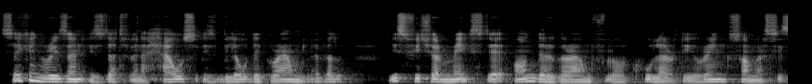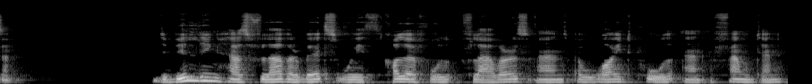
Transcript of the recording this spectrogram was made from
Second reason is that when a house is below the ground level, this feature makes the underground floor cooler during summer season. The building has flower beds with colorful flowers and a wide pool and a fountain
